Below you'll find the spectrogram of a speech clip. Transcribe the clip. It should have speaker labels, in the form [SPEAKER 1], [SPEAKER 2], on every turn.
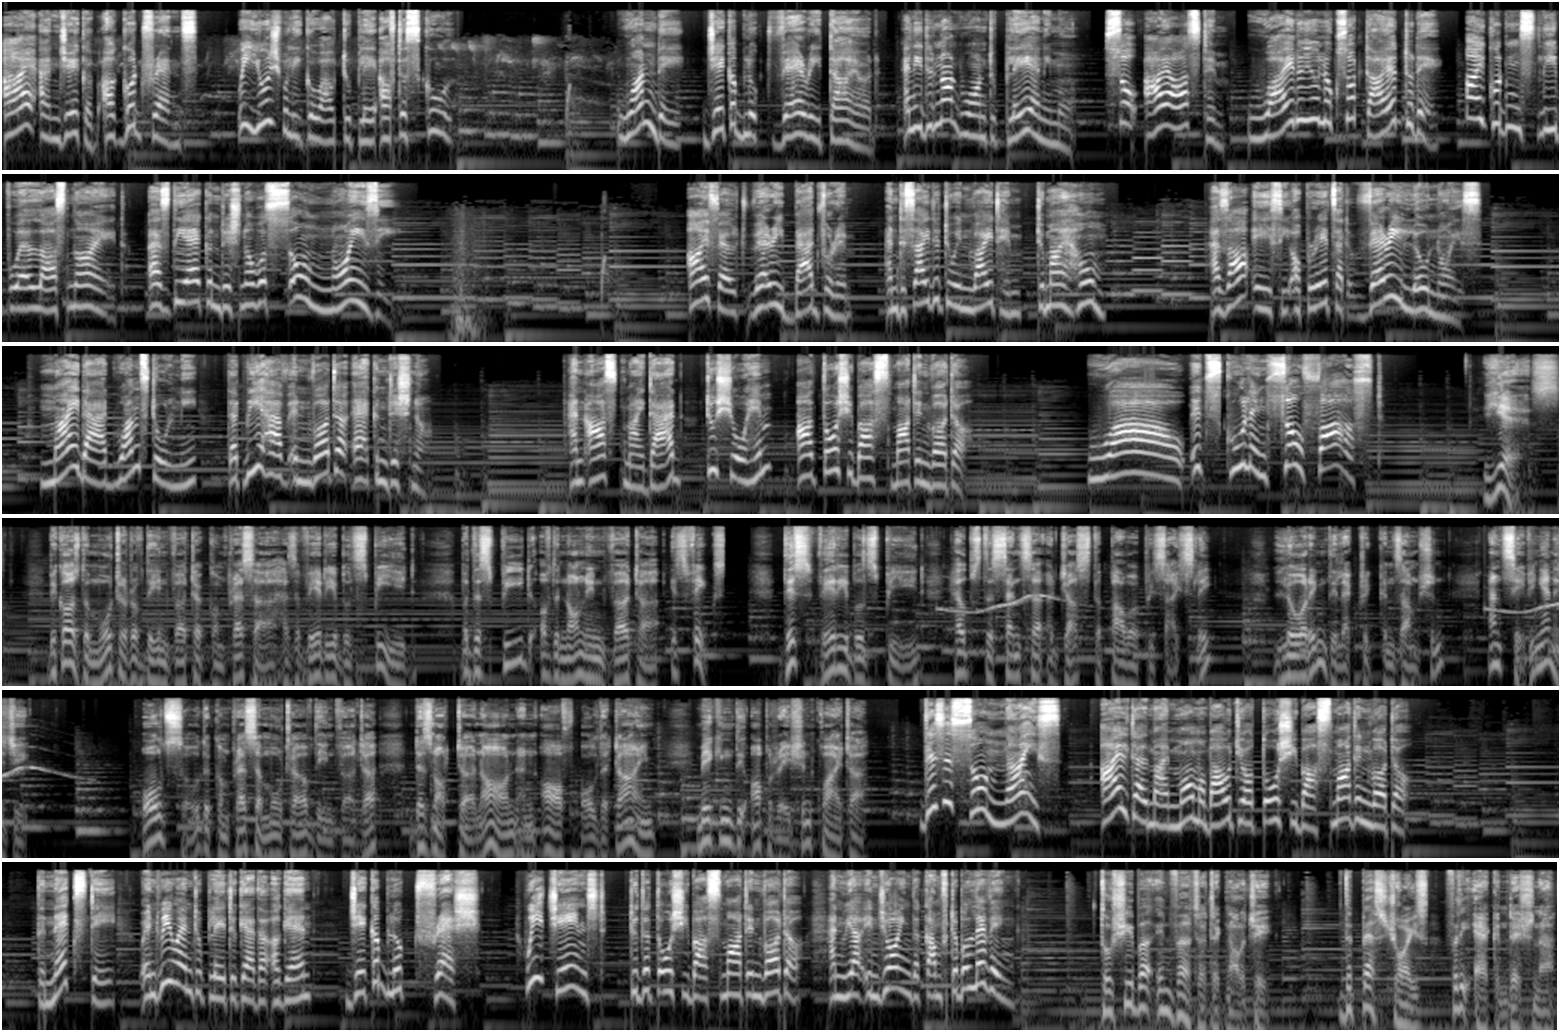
[SPEAKER 1] I and Jacob are good friends. We usually go out to play after school. One day, Jacob looked very tired and he did not want to play anymore. So I asked him, Why do you look so tired today? I couldn't sleep well last night as the air conditioner was so noisy. I felt very bad for him and decided to invite him to my home as our AC operates at a very low noise. My dad once told me that we have inverter air conditioner and asked my dad to show him our Toshiba smart inverter. Wow, it's cooling so fast.
[SPEAKER 2] Yes, because the motor of the inverter compressor has a variable speed, but the speed of the non-inverter is fixed. This variable speed helps the sensor adjust the power precisely, lowering the electric consumption and saving energy. Also, the compressor motor of the inverter does not turn on and off all the time, making the operation quieter.
[SPEAKER 1] This is so nice. I'll tell my mom about your Toshiba smart inverter. The next day, when we went to play together again, Jacob looked fresh. We changed to the Toshiba smart inverter and we are enjoying the comfortable living.
[SPEAKER 2] Toshiba inverter technology, the best choice for the air conditioner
